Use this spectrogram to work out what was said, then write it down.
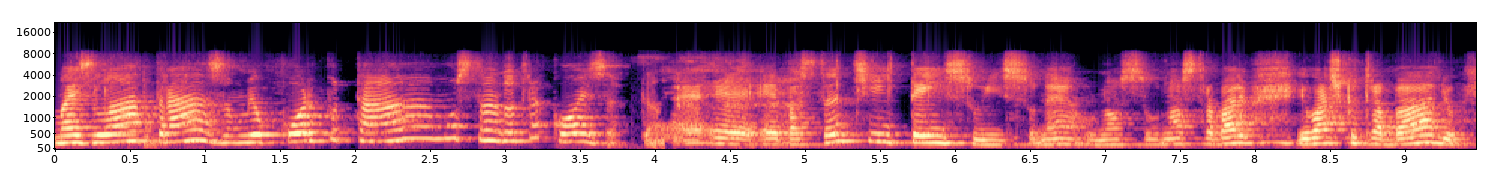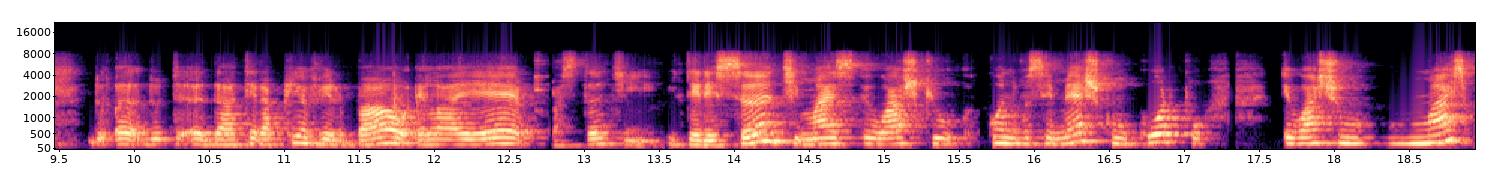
mas lá atrás o meu corpo está mostrando outra coisa. Então, é, é, é, bastante intenso isso, né? O nosso, o nosso trabalho, eu acho que o trabalho do, eh, do, da terapia verbal, ela é bastante interessante, interessante, mas eu acho que quando você mexe com o corpo, eu acho mais,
